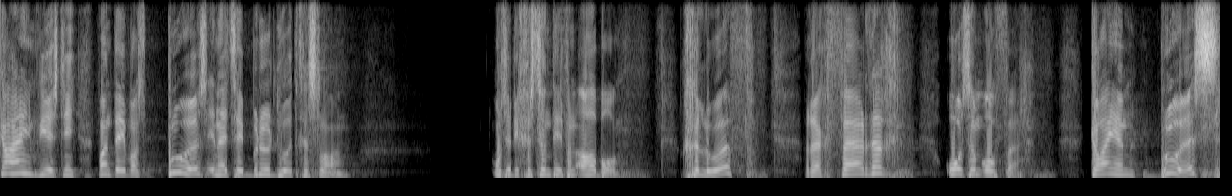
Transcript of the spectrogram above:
Kain wees nie, want hy was boos en hy het sy broer doodgeslaan. Ons het die gesindheid van Abel geloof, regverdig, awesome offer. Kain boos,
